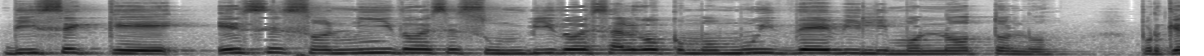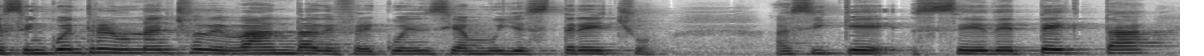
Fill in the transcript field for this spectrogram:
dice que ese sonido, ese zumbido es algo como muy débil y monótono, porque se encuentra en un ancho de banda de frecuencia muy estrecho. Así que se detecta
